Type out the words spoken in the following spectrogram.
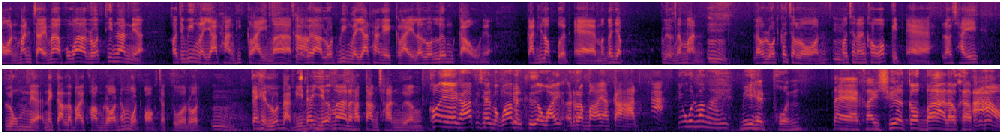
นอนมั่นใจมาก เพราะว่ารถที่นั่นเนี่ย เขาจะวิ่งระยะทางที่ไกลมากครับ แล้วเวลารถวิ่งระยะทางไกลๆแล้วรถเริ่มเก่าเนี่ยการที่เราเปิดแอร์มันก็จะเปลืองน้ำมัน อืม แล้วรถก็จะร้อน เพราะฉะนั้นเขาก็ปิดแอร์แล้วใช้ลมเนี่ยในการระบายความร้อนทั้งหมดออกจากตัวรถ จะเห็นรถแบบนี้ได้เยอะมากนะครับ ตามชานเมือง ข้อ A ครับ พี่เชนบอกว่ามันคือเอาไว้ระบายอากาศ ค่ะ พี่อ้วนว่าไง มีเหตุผลแต่ใครเชื่อก็บ้าแล้วครับ อ้าว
